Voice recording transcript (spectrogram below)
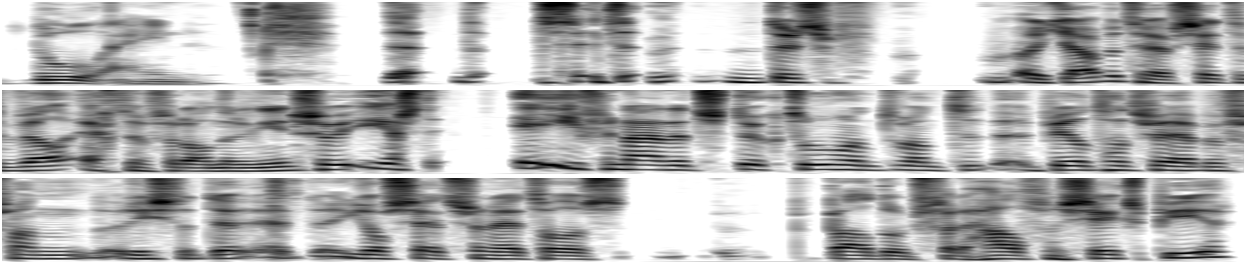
doeleinden. De, de, dus wat jou betreft zit er wel echt een verandering in. Zullen we eerst even naar het stuk toe? Want, want het beeld dat we hebben van Richard, Jos zet zo net al bepaald door het verhaal van Shakespeare.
